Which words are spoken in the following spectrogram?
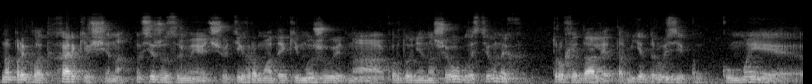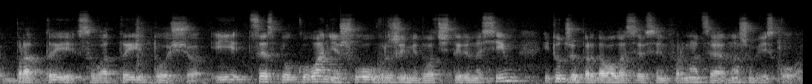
наприклад, Харківщина, ну всі ж розуміють, що ті громади, які межують на кордоні нашої області, у них трохи далі там є друзі, куми, брати, свати тощо. І це спілкування йшло в режимі 24 на 7, і тут же передавалася вся інформація нашим військовим.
